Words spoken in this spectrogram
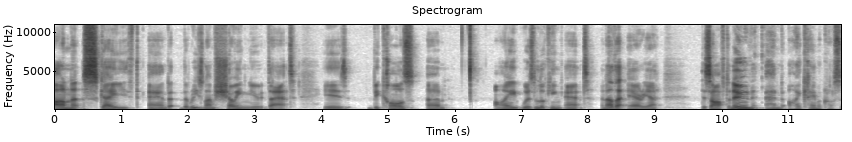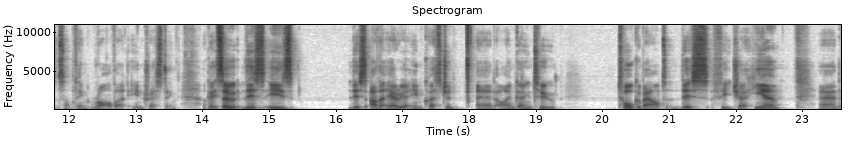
unscathed. And the reason I'm showing you that is because um, I was looking at another area this afternoon and I came across something rather interesting. Okay, so this is this other area in question and I'm going to talk about this feature here and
